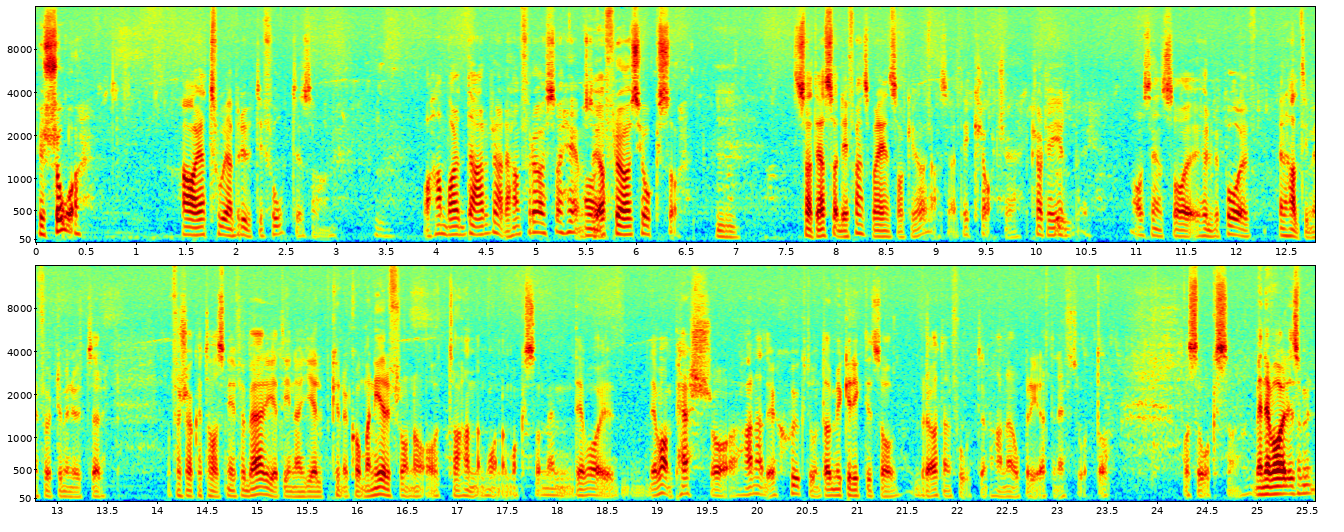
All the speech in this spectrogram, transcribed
Hur så? Ja, jag tror jag brutit foten, sa han. Och han bara darrade. Han frös så hemskt och jag frös ju också. Mm. Så att jag sa, det fanns bara en sak att göra. Så att det är klart, så jag, klart jag Mm. hjälper dig. Och sen så höll vi på en halvtimme, 40 minuter. och försöka ta sig ner för berget innan hjälp kunde komma nerifrån och, och ta hand om honom också. Men det var, ju, det var en pers och han hade sjukt ont och mycket riktigt så bröt han foten. Han har opererat den efteråt. Och, och så också. Men det var, liksom,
